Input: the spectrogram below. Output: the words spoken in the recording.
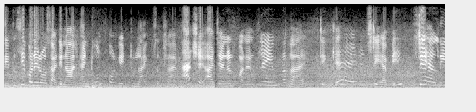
ਤੇ ਤੁਸੀਂ ਬਣੇ ਰਹੋ ਸਾਡੇ ਨਾਲ and don't forget to like subscribe and share our channel fun and flame bye bye take care stay happy stay healthy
